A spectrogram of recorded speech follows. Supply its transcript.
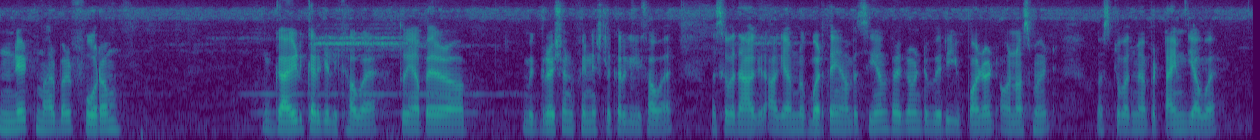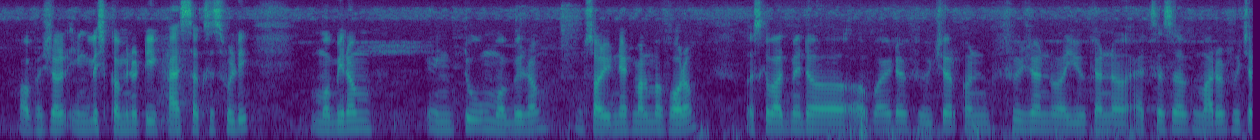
नेट मार्बल फोरम गाइड करके लिखा हुआ है। तो यहाँ पर मिग्रेशन फिनिश करके लिखा हुआ है। उसके बाद आगे आगे हम लोग बढ़ते हैं। यहाँ पे C M fragment very important announcement उसके बाद में यहाँ पे टाइम दिया हुआ है। Official English community has successfully Mobirum into Mobirum sorry Netmarble forum उसके बाद में the avoid future confusion you can access Marvel Future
